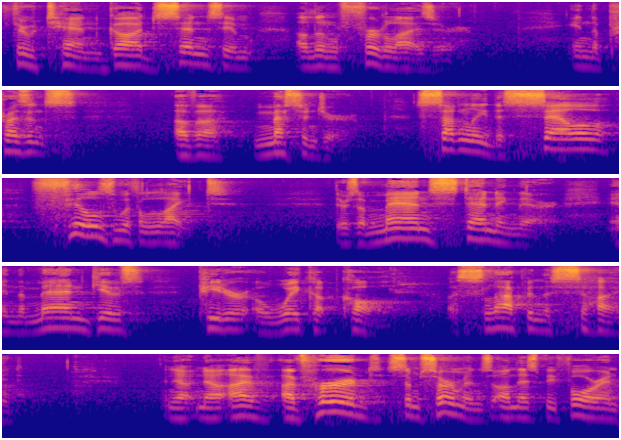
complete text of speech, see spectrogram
through 10, God sends him a little fertilizer in the presence of a messenger suddenly the cell fills with light. There's a man standing there, and the man gives Peter a wake up call, a slap in the side. Now, now I've, I've heard some sermons on this before, and,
